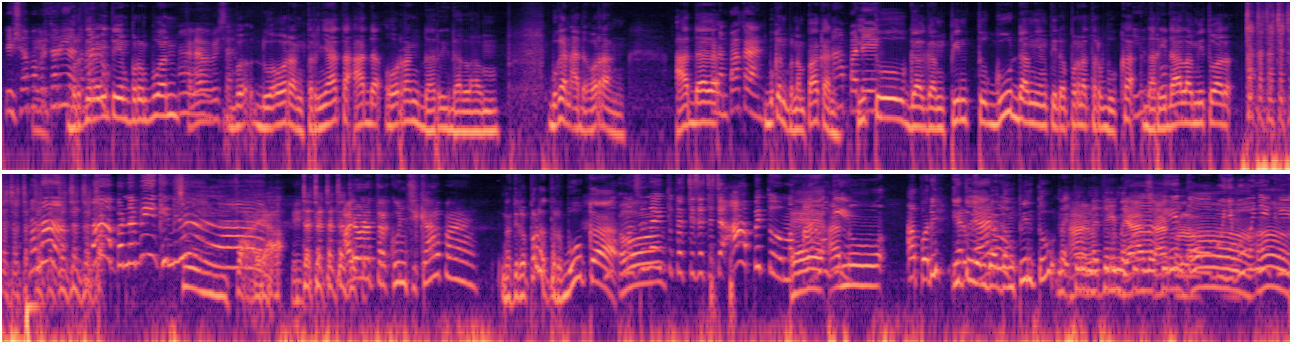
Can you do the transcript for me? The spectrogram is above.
Ih, siapa berteriak? berteriak itu yang perempuan Kenapa bisa? Dua orang ternyata ada orang dari dalam bukan ada orang ada Penampakan. bukan penampakan Apa, itu gagang pintu gudang yang tidak pernah terbuka Iya, dari dalam itu ada Mana? Mana pernah bikin sumpah ya Eh, Caca, caca, Ada caca. orang terkunci kapan? nah tidak pernah terbuka Maksudnya itu caca-caca apa itu? Eh anu apa nih? Itu yang gagang pintu naik turun Anu, naik turun naik turun biasa naik turun. Itu kalau- bunyi-bunyi, Ah, Ki.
